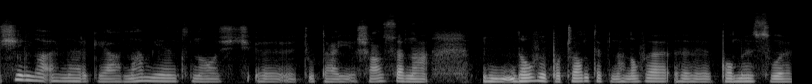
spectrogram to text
Silna energia, namiętność, y, tutaj szansa na mm, nowy początek, na nowe y, pomysły.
